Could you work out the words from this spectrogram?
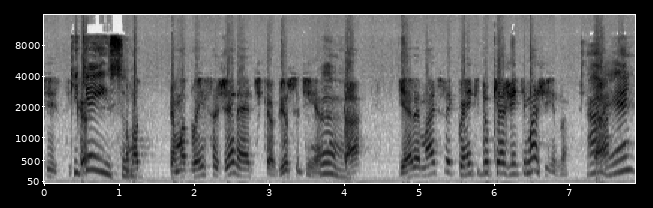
cística. O que, que, é isso? É uma, é uma doença genética, viu, Cidinha? Yeah. Tá? E ela é mais frequente do que a gente imagina. Ah, tá? é?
